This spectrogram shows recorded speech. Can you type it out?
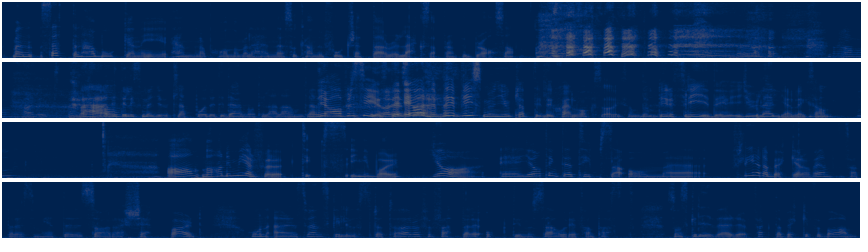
Men sätt den här boken i händerna på honom eller henne så kan du fortsätta relaxa framför brasan. oh, härligt. Vad härligt, det är liksom en julklapp både till den och till alla andra. Ja precis, det, ja, det, det blir som en julklapp till dig själv också. Liksom. Då blir det frid i julhelgen. Liksom. Ja, vad har ni mer för tips, Ingeborg? Ja, eh, jag tänkte tipsa om eh, flera böcker av en författare som heter Sara Shepard. Hon är en svensk illustratör och författare och dinosauriefantast som skriver faktaböcker för barn.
